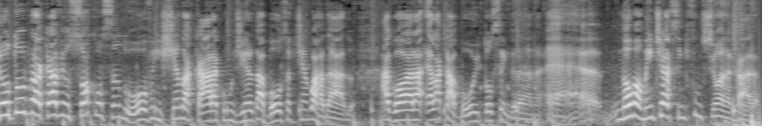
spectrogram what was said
De outubro pra cá venho só coçando o ovo e enchendo a cara com o dinheiro da bolsa que tinha guardado. Agora ela acabou e tô sem grana. É. Normalmente é assim que funciona, cara.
